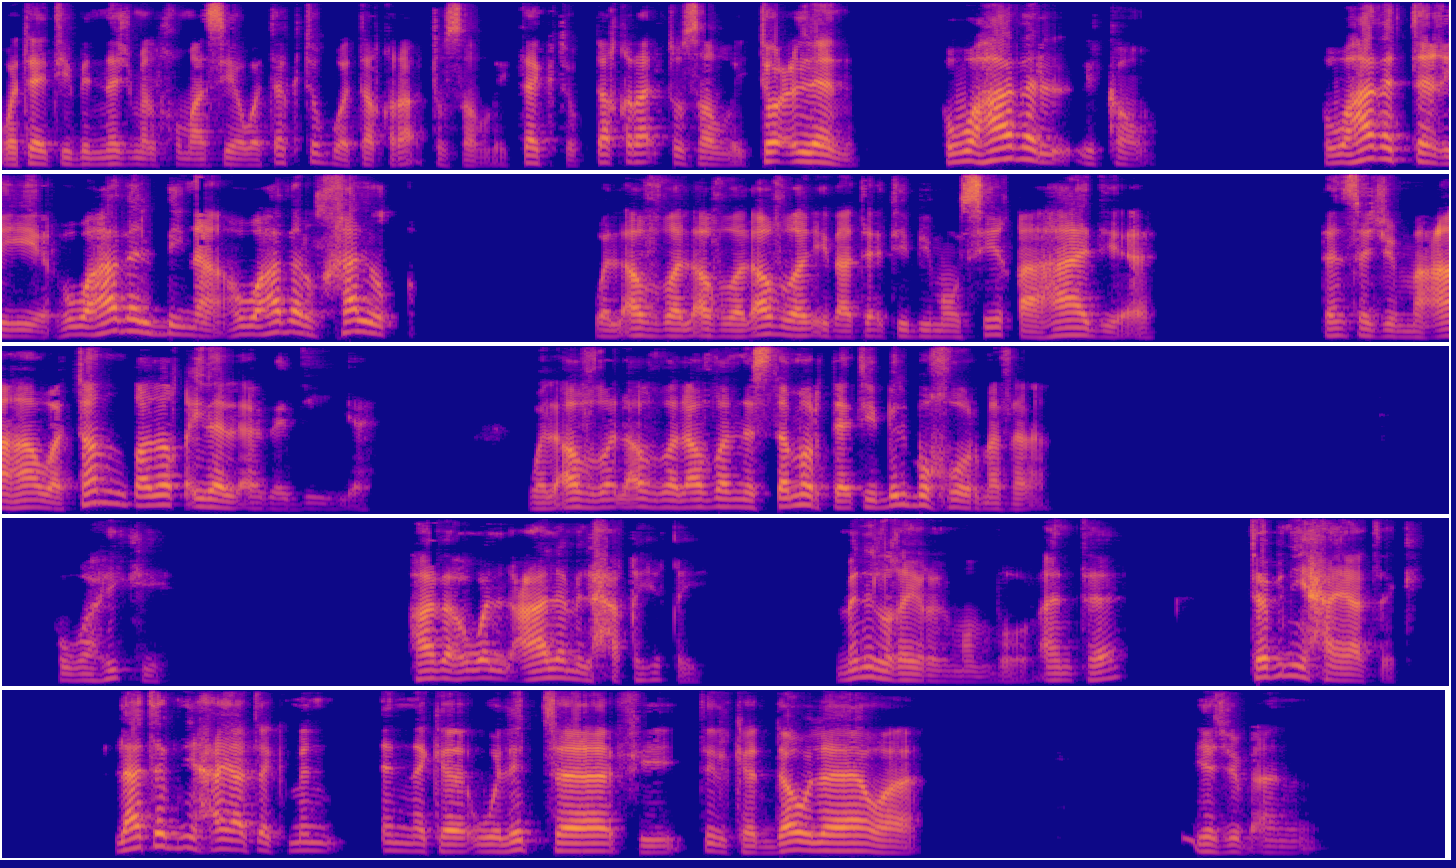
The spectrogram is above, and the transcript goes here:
وتأتي بالنجمة الخماسية وتكتب وتقرأ تصلي. تكتب تقرأ تصلي. تعلن. هو هذا الكون. هو هذا التغيير. هو هذا البناء. هو هذا الخلق. والأفضل أفضل أفضل إذا تأتي بموسيقى هادئة تنسجم معها وتنطلق إلى الأبدية. والأفضل أفضل أفضل نستمر تأتي بالبخور مثلا. هو هيك هذا هو العالم الحقيقي. من الغير المنظور؟ أنت تبني حياتك. لا تبني حياتك من إنك ولدت في تلك الدولة ويجب أن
